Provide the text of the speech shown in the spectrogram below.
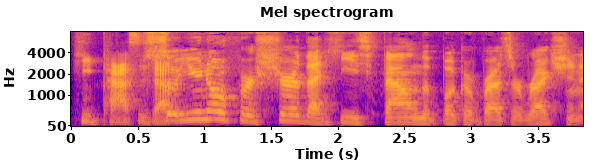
he passes out. So you know for sure that he's found the Book of Resurrection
